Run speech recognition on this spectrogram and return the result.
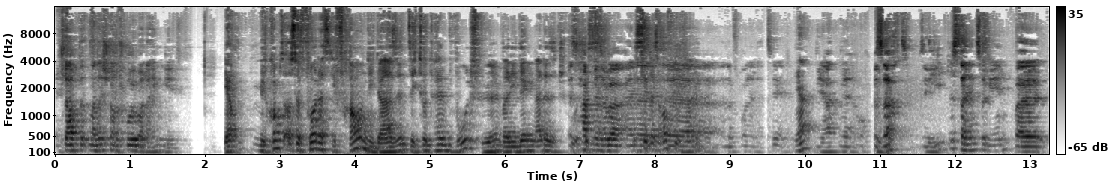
Ich glaube, man ist schon schwul, wenn man da hingeht. Ja, mir kommt es auch so vor, dass die Frauen, die da sind, sich total wohlfühlen, weil die denken, alle sind schwul. Es hat mir sogar eine, ist dir das aufgefallen? äh, eine Freundin erzählt. Ja? Die hat mir auch gesagt, sie liebt es, dahin zu gehen, weil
